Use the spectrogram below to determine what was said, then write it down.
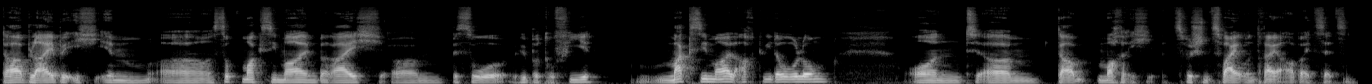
Da bleibe ich im äh, submaximalen Bereich ähm, bis so Hypertrophie maximal acht Wiederholungen und ähm, da mache ich zwischen zwei und drei Arbeitssätzen.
